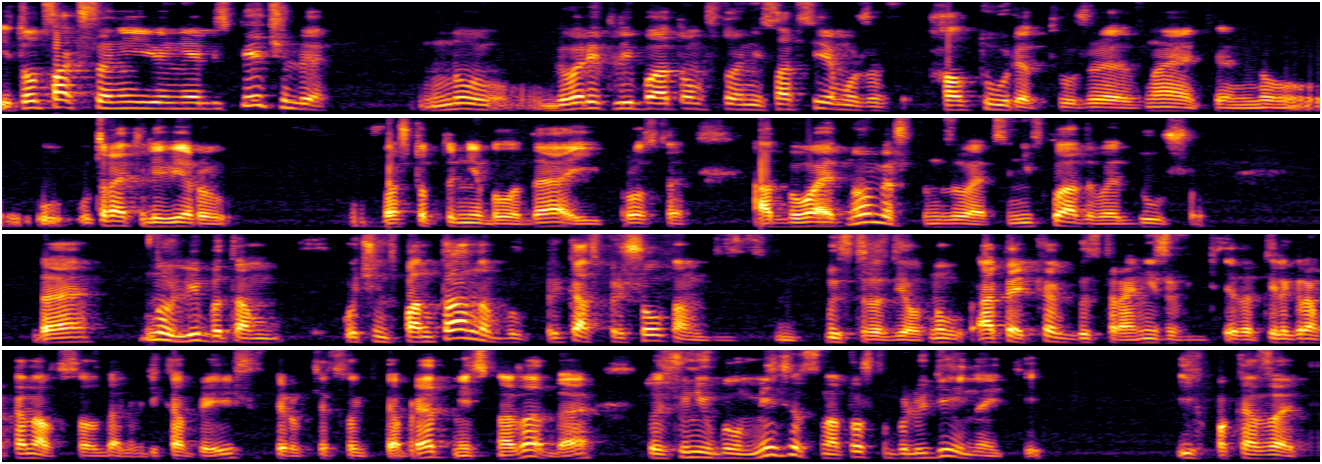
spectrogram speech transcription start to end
И тот факт, что они ее не обеспечили, ну, говорит либо о том, что они совсем уже халтурят, уже, знаете, ну, утратили веру во что бы то ни было, да, и просто отбывает номер, что называется, не вкладывает душу, да, ну, либо там очень спонтанно был, приказ пришел там быстро сделать. Ну, опять, как быстро? Они же этот телеграм-канал создали в декабре, еще в первых числах декабря, месяц назад, да? То есть у них был месяц на то, чтобы людей найти, их показать.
